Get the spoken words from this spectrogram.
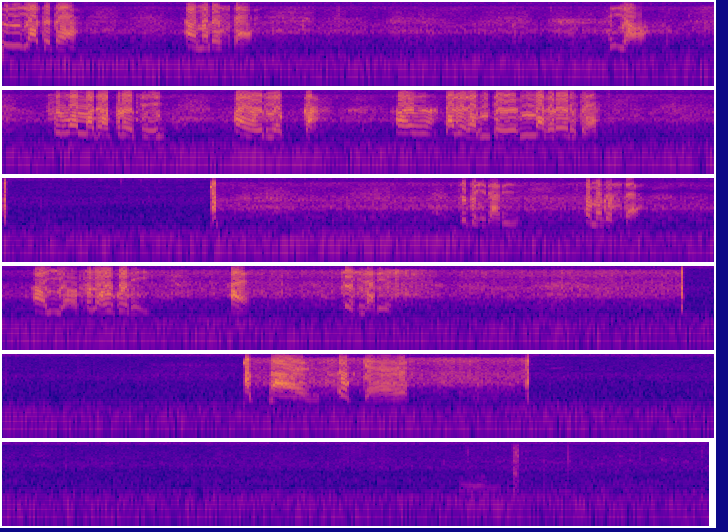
右当ててはい戻して。いいよ。そのまんまでアプローチはい降りよっか。あ彼が見てみんなから降りて。ちょっと左。戻して。あいいよ。その方向でいい。はい。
